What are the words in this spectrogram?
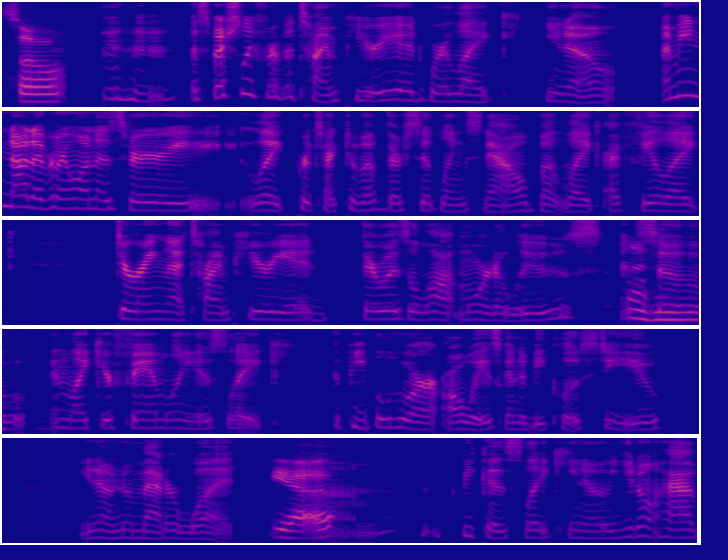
So hmm especially for the time period where like, you know, I mean not everyone is very like protective of their siblings now, but like I feel like during that time period there was a lot more to lose. And mm-hmm. so and like your family is like the people who are always going to be close to you, you know, no matter what. Yeah. Um, because like you know you don't have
